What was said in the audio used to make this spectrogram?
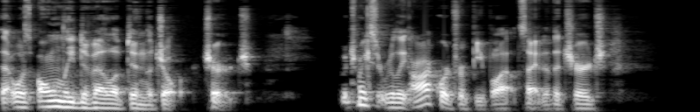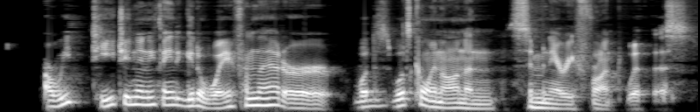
that was only developed in the church which makes it really awkward for people outside of the church. Are we teaching anything to get away from that or what is what's going on in seminary front with this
